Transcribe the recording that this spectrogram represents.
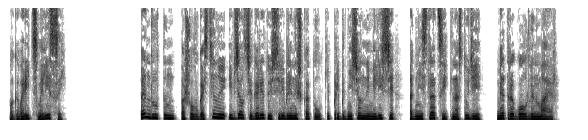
поговорить с Мелиссой. Пендлтон пошел в гостиную и взял сигарету из серебряной шкатулки, преподнесенной Мелиссе администрации киностудии Метро Голдвин Майер.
